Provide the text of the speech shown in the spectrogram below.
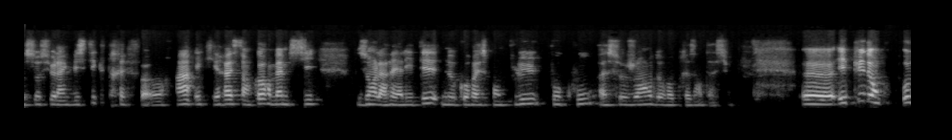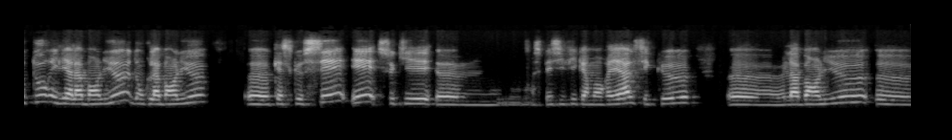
sociolinguistique très fort hein, et qui restent encore, même si, disons, la réalité ne correspond plus beaucoup à ce genre de représentation. et puis, donc, autour, il y a la banlieue. Donc, la banlieue, qu'est-ce que c'est? Et ce qui est spécifique à Montréal, c'est que euh, la banlieue, euh,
